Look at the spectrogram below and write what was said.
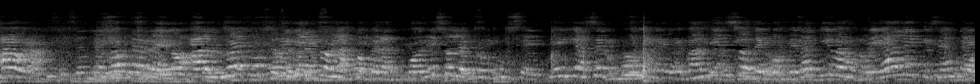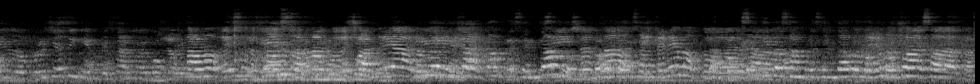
Ahora, los terrenos al nuevo proyecto en las cooperativas. Por eso le propuse, tiene que hacer un relevamiento de cooperativas reales que se han caído los proyectos y empezar nuevos lo estamos, Eso lo estamos trabajando. De hecho, Andrea lo tiene. Ya están presentados. Sí, ya está. O sea, tenemos toda Las cooperativas han presentado Tenemos toda esa data.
